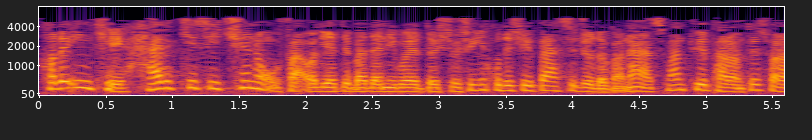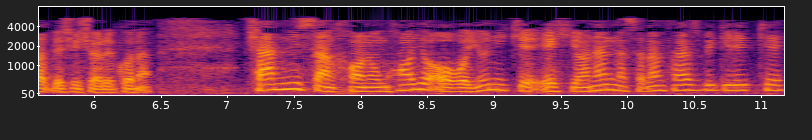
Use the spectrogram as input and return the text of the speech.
حالا اینکه هر کسی چه نوع فعالیت بدنی باید داشته باشه این خودش یک بحث جداگانه است. من توی پرانتز فقط بهش اشاره کنم. کم نیستن خانم ها یا آقایونی که احیانا مثلا فرض بگیرید که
